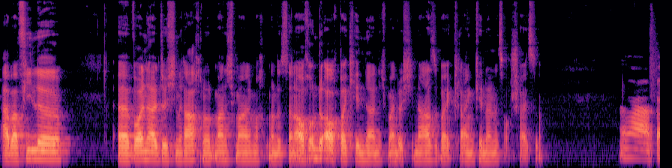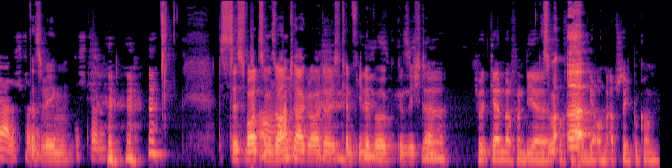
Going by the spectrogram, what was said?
Aber viele äh, wollen halt durch den Rachen und manchmal macht man das dann auch. Und auch bei Kindern. Ich meine, durch die Nase bei kleinen Kindern ist auch scheiße. Ja, ja, das stimmt. Deswegen, Das stimmt. das ist das Wort zum Oh, Sonntag, Leute. Ich kenne viele Wirkgesichter. Ja, ich würde gerne mal von dir, mal- von dir auch einen Abstrich bekommen.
